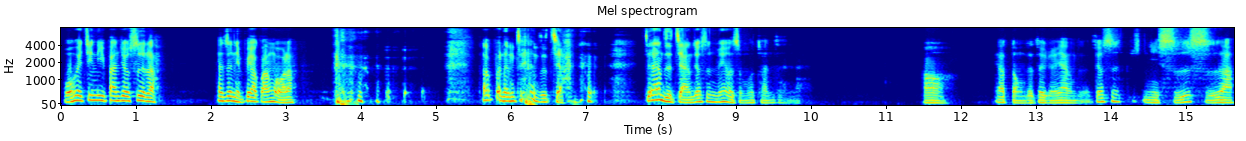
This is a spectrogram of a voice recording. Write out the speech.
我会尽力办就是了。但是你不要管我了。他不能这样子讲，这样子讲就是没有什么传承了。哦，要懂得这个样子，就是你时时啊，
